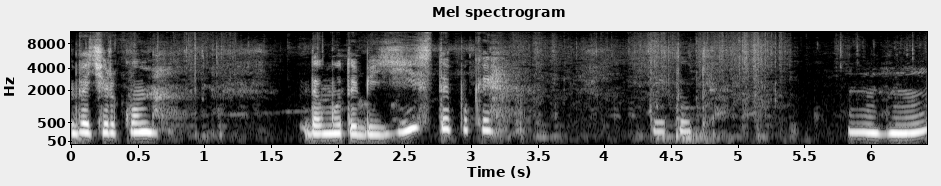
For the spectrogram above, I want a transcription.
Вечірком дамо тобі їсти, поки ти тут. Угу.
